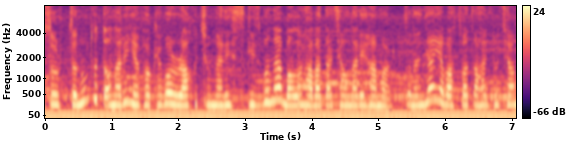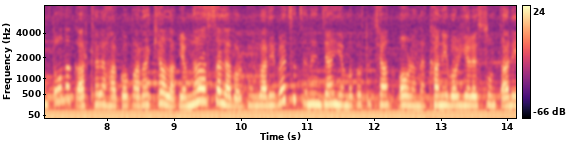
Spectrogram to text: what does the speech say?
Սուրբ ծնունդը տոների եւ հոգեվոր ուրախությունների սկիզբն է բոլոր հավատացյալների համար։ Ծննդյան եւ Աստվածահայտնության տոնը կարգել է Հակոբ Առաքյալը եւ նա ասել է, որ հունվարի 6-ը ծննդյան եւ մկրտության օրն է, քանի որ 30 տարի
